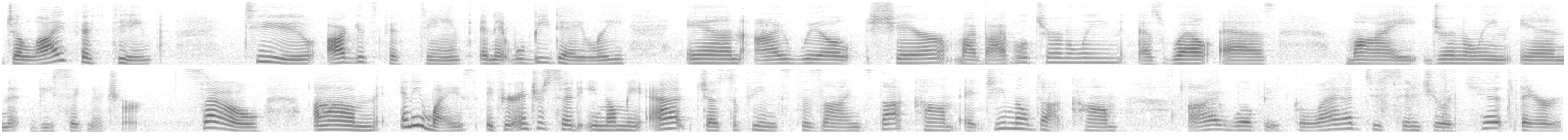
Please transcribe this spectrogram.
July 15th to August 15th, and it will be daily. And I will share my Bible journaling as well as my journaling in the signature. So, um, anyways, if you're interested, email me at josephinesdesigns.com at gmail.com. I will be glad to send you a kit. They're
